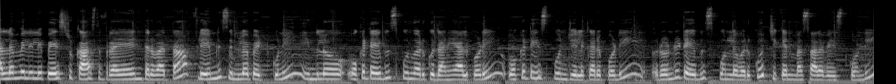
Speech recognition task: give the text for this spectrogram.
అల్లం వెల్లుల్లి పేస్ట్ కాస్త ఫ్రై అయిన తర్వాత ఫ్లేమ్ని సిమ్లో పెట్టుకుని ఇందులో ఒక టేబుల్ స్పూన్ వరకు ధనియాల పొడి ఒక టీ స్పూన్ జీలకర్ర పొడి రెండు టేబుల్ స్పూన్ల వరకు చికెన్ మసాలా వేసుకోండి.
